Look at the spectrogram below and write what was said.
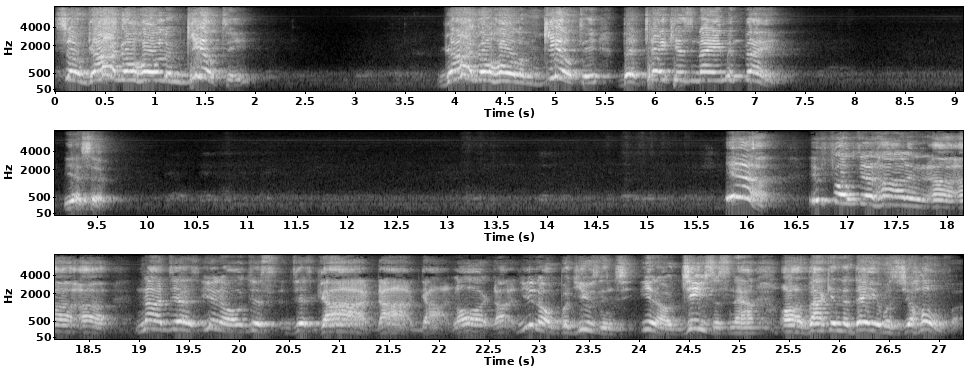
So God gonna hold him guilty. God gonna hold him guilty that take his name in vain. Yes, sir. Yeah, if folks that hollering, uh, uh, uh, not just you know, just just God, God, God, Lord, God, you know, but using you know Jesus now. Or back in the day, it was Jehovah.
